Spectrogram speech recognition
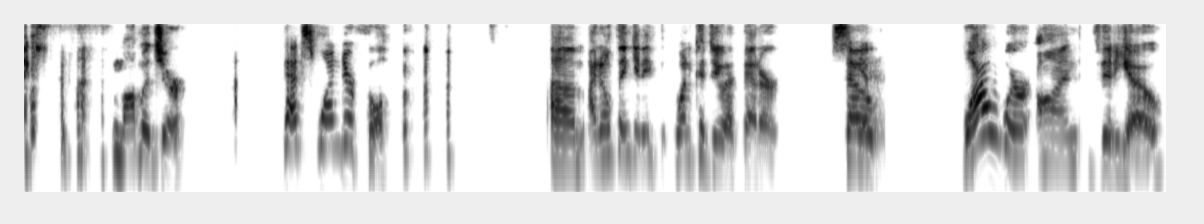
momager. That's wonderful. um, I don't think anyone could do it better. So, yeah. while we're on video,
